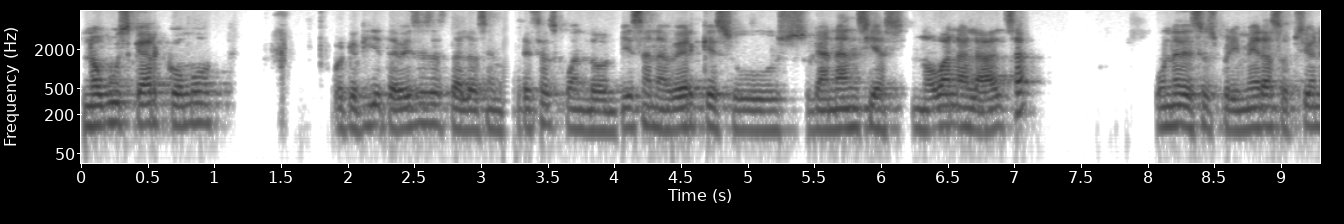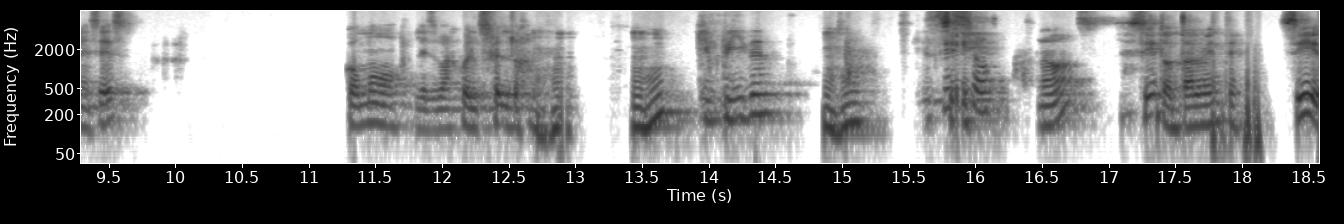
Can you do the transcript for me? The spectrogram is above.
No buscar cómo, porque fíjate, a veces hasta las empresas cuando empiezan a ver que sus ganancias no van a la alza, una de sus primeras opciones es, ¿cómo les bajo el sueldo? ¿Qué piden? ¿Qué es eso? ¿No? Sí, totalmente. Sí,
